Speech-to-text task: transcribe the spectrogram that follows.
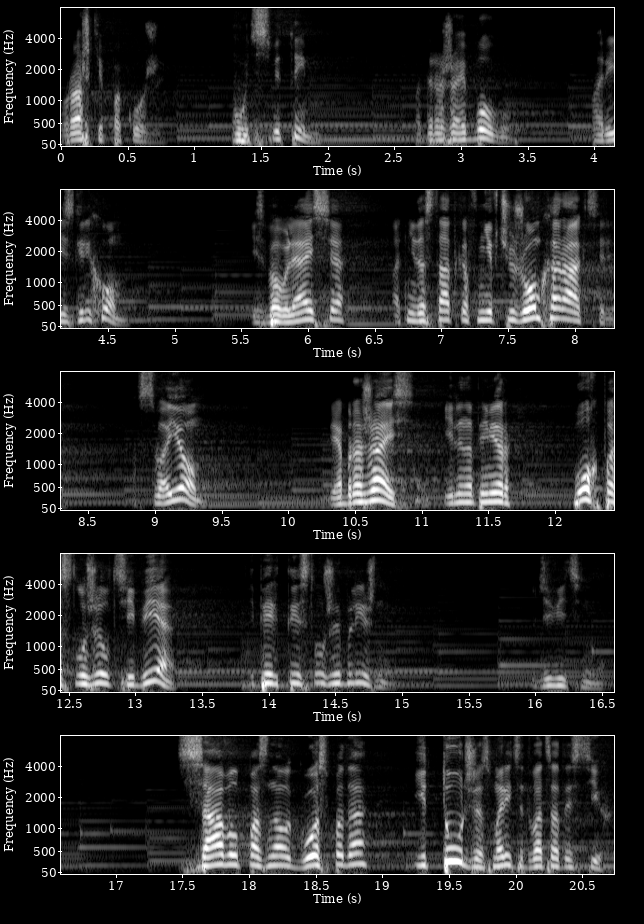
мурашки по коже. Будь святым. Подражай Богу. Борись с грехом. Избавляйся от недостатков не в чужом характере, а в своем. Преображайся. Или, например, Бог послужил тебе, теперь ты служи ближним. Удивительно. Савл познал Господа, и тут же, смотрите, 20 стих,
